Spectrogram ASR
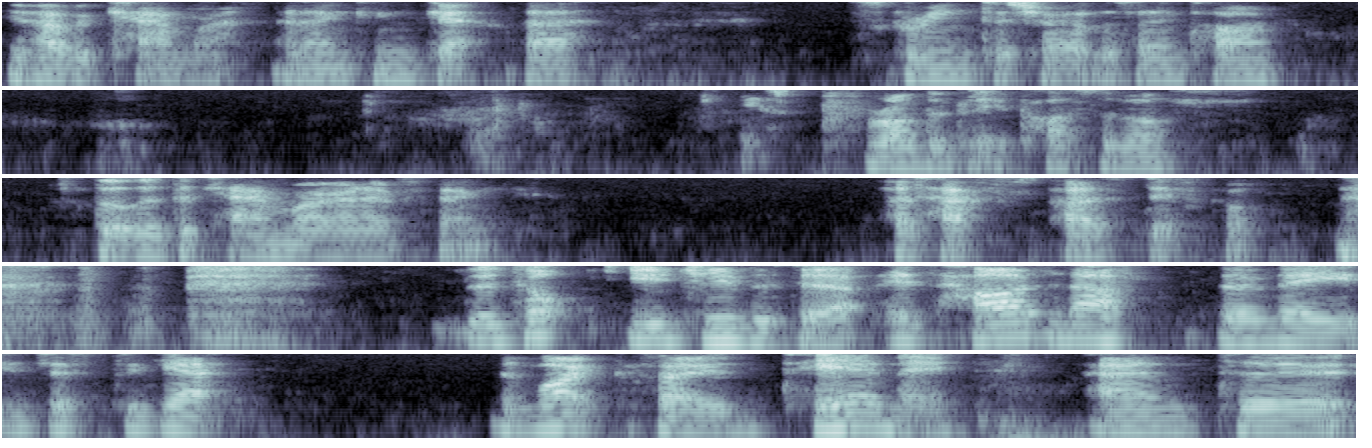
who have a camera and then can get their screen to show at the same time. It's probably possible. But with the camera and everything, I'd have as difficult. the top YouTubers do it. It's hard enough for me just to get the microphone to hear me and to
